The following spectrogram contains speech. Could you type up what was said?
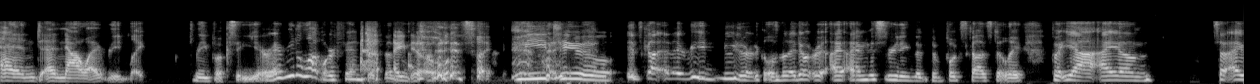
and and now i read like three books a year. I read a lot more fanfic than i know. It's like me too. it's got and i read news articles but i don't re- I, i'm misreading the, the books constantly. But yeah i um so i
